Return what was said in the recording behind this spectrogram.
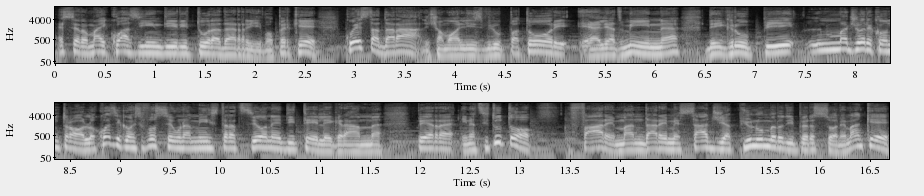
essere ormai quasi addirittura d'arrivo perché questa darà, diciamo, agli sviluppatori e agli admin dei gruppi un maggiore controllo, quasi come se fosse un'amministrazione di Telegram per innanzitutto fare, mandare messaggi a più numero di persone, ma anche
